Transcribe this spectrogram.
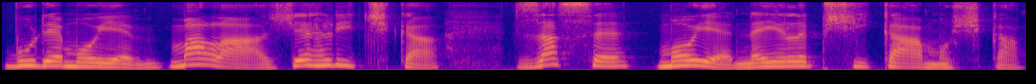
bude moje malá žehlička zase moje nejlepší kámoška.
